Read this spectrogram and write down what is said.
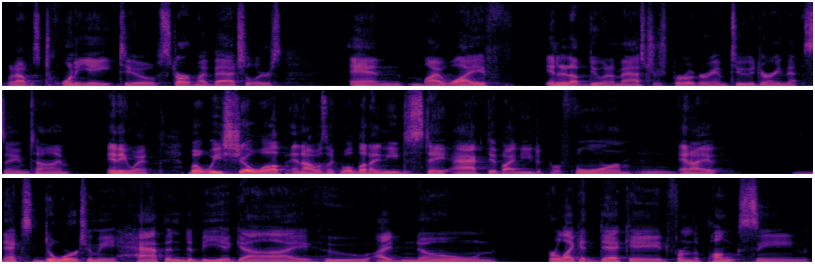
when I was 28 to start my bachelor's, and my wife ended up doing a master's program too during that same time. Anyway, but we show up, and I was like, well, but I need to stay active. I need to perform, and I next door to me happened to be a guy who I'd known for like a decade from the punk scene.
